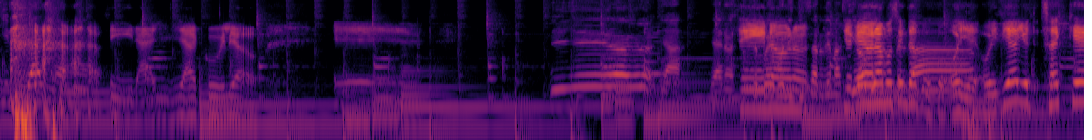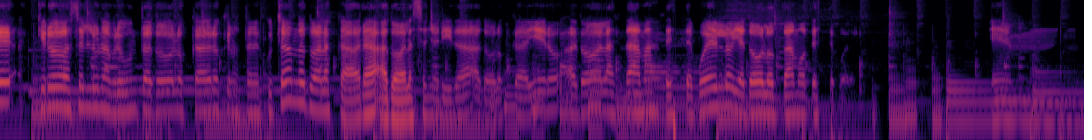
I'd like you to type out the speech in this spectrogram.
que Piraña. Piraña, culiao. Eh, ya, ya no, Sí, no, no. ya que hablamos sin tapujo. Oye, hoy día, yo, ¿sabes qué? Quiero hacerle una pregunta a todos los cabros que nos están escuchando, a todas las cabras, a todas las señoritas, a todos los caballeros, a todas las damas de este pueblo y a todos los damos de este pueblo. Em,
